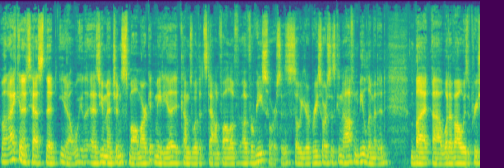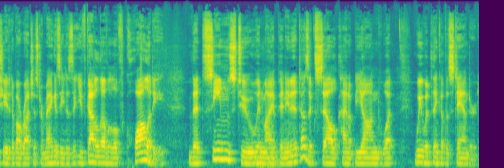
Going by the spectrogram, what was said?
Well, I can attest that, you know, as you mentioned, small market media, it comes with its downfall of, of resources. So your resources can often be limited. But uh, what I've always appreciated about Rochester Magazine is that you've got a level of quality that seems to, in my opinion, it does excel kind of beyond what we would think of a standard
